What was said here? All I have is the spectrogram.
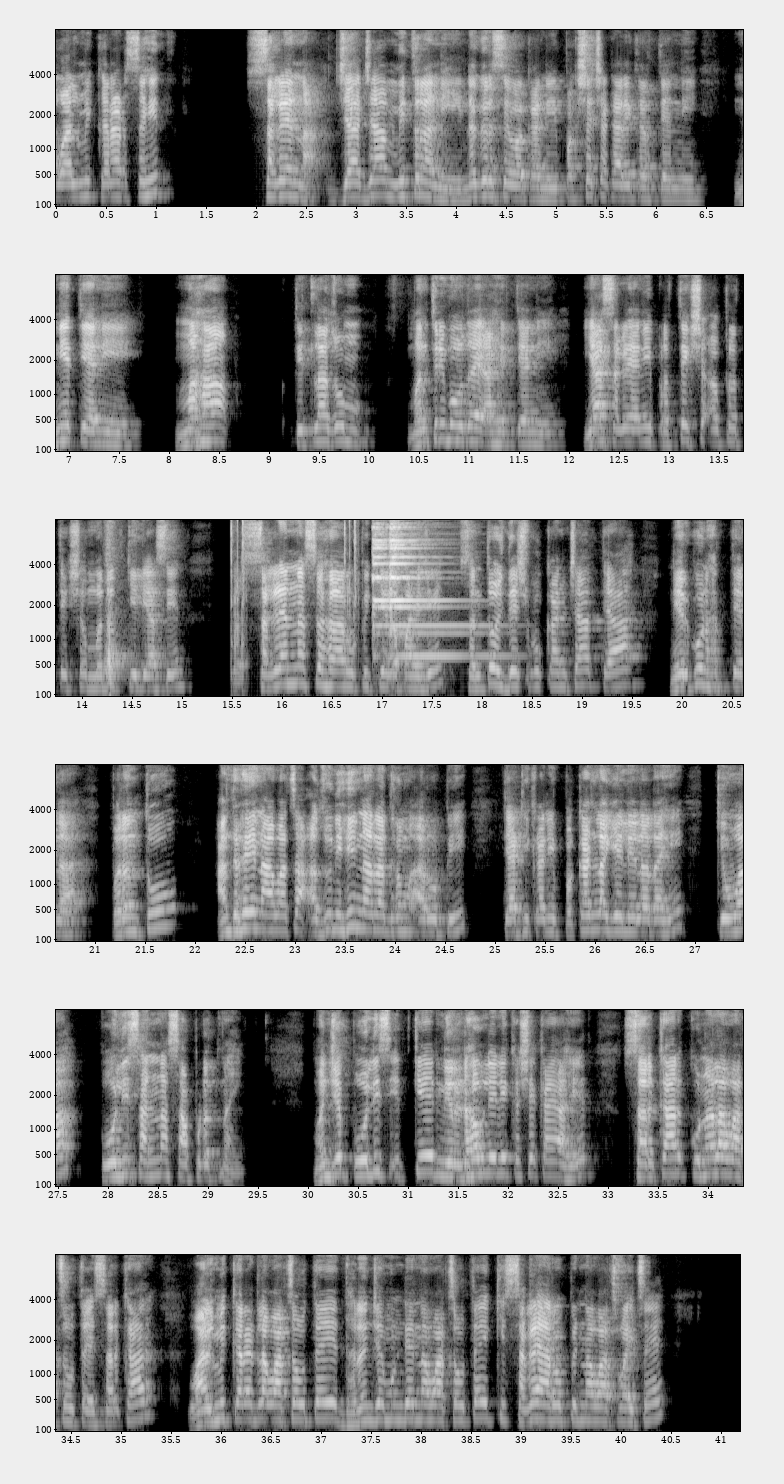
वाल्मिक कराड सहित सगळ्यांना ज्या ज्या मित्रांनी नगरसेवकांनी पक्षाच्या कार्यकर्त्यांनी नेत्यांनी महा तिथला जो मंत्री महोदय आहेत त्यांनी या सगळ्यांनी प्रत्यक्ष अप्रत्यक्ष मदत केली असेल तर सगळ्यांना सह आरोपी केलं पाहिजे. संतोष देशमुखांच्या त्या निर्गुण हत्येला परंतु आंधळे नावाचा अजूनही नराधम आरोपी त्या ठिकाणी पकडला गेलेला नाही किंवा पोलिसांना सापडत नाही. म्हणजे पोलीस इतके निर्ढावलेले कसे काय आहेत? सरकार कुणाला वाचवतंय? सरकार वाल्मिक कराडला वाचवतंय धनंजय मुंडेंना वाचवतंय की सगळ्या आरोपींना वाचवायचंय?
